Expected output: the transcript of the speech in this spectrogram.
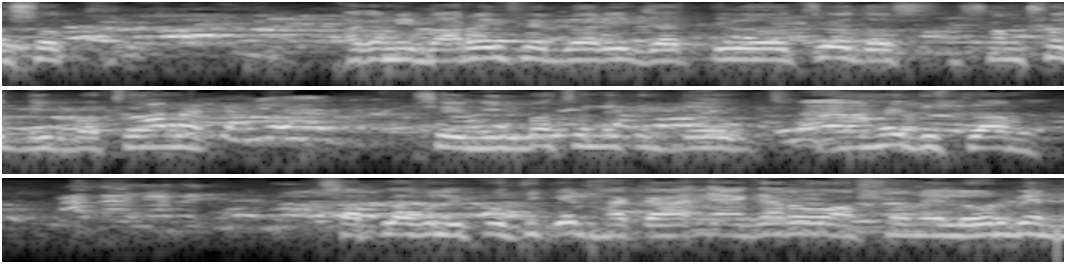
দর্শক, আগামী বারোই ফেব্রুয়ারি জাতীয় ত্রয়োদশ সংসদ নির্বাচন, সেই নির্বাচনে কিন্তু নাহিদ ইসলাম শাপলাগুলি প্রতীকে ঢাকা এগারো আসনে লড়বেন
